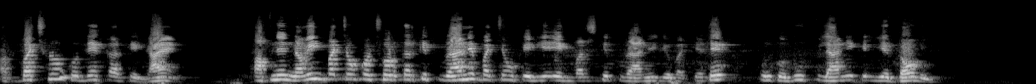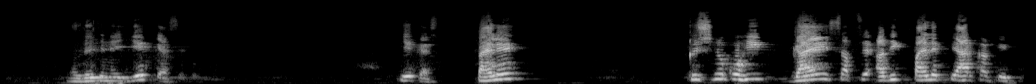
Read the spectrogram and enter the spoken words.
और बछड़ों को देख करके गाय। अपने नवीन बच्चों को छोड़ करके पुराने बच्चों के लिए एक वर्ष के पुराने जो बच्चे थे, उनको दूध पिलाने के लिए दौड़ी। बलदेव जी ने ये कैसे हो ये कैसे? पहले कृष्ण को ही गाय सबसे अधिक पहले प्यार करती थी।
